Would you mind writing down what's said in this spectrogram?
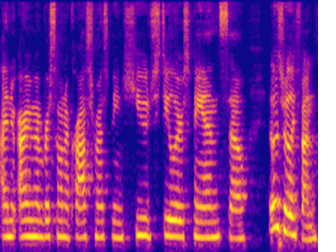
I, I remember someone across from us being huge Steelers fans, so it was really fun.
